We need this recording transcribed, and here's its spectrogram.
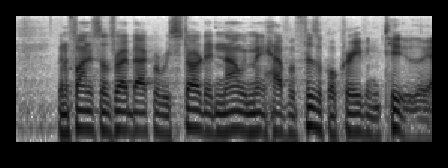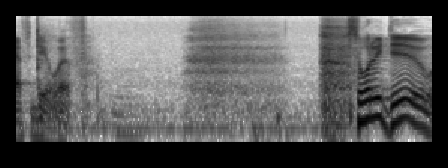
We're going to find ourselves right back where we started, and now we may have a physical craving too that we have to deal with. So, what do we do?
